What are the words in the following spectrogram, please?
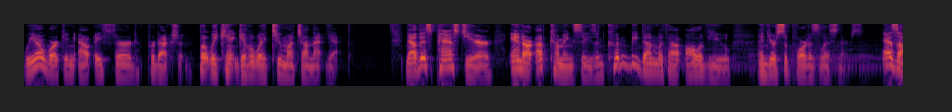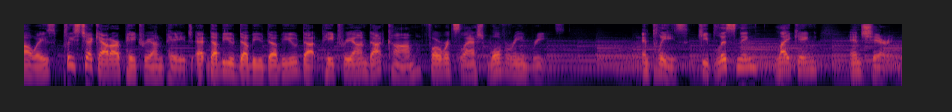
we are working out a third production, but we can't give away too much on that yet. Now, this past year and our upcoming season couldn't be done without all of you and your support as listeners. As always, please check out our Patreon page at www.patreon.com forward slash Wolverine Reads. And please keep listening, liking, and sharing.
